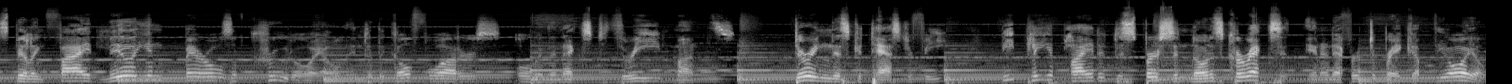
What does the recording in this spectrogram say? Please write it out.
spilling 5 million barrels of crude oil into the Gulf waters over the next three months. During this catastrophe, BP applied a dispersant known as Corexit in an effort to break up the oil.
